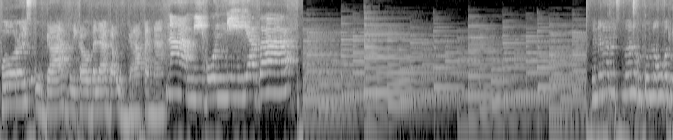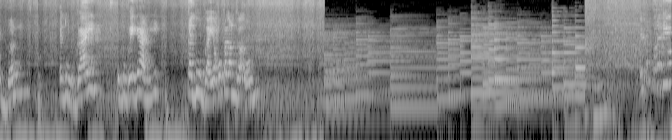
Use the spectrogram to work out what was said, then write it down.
Horoys, uga. Ikaw balaga, uga ka na. Nami, huniya ba? Yan na nagutom na ako kadugay. Kadugay? Kadugay gani? Kadugay ako palang gaon. Eh, pag ko na diyo.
